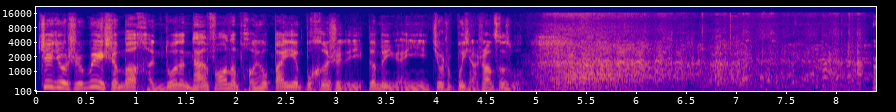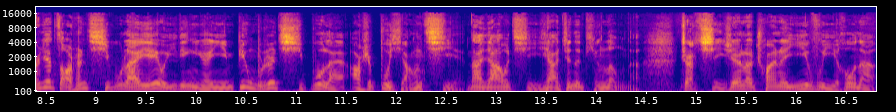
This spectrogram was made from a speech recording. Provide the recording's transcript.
这就是为什么很多的南方的朋友半夜不喝水的根本原因，就是不想上厕所。而且早上起不来也有一定原因，并不是起不来，而是不想起。那家伙起一下真的挺冷的。这起身了，穿着衣服以后呢，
